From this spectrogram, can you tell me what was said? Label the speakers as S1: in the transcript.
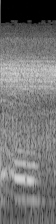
S1: Uh-oh.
